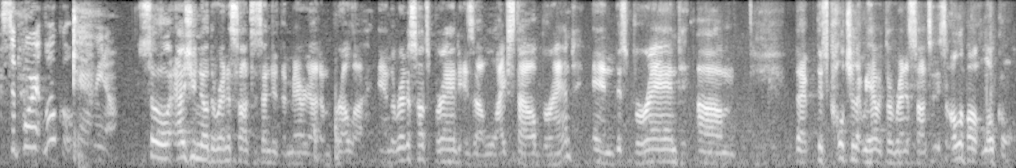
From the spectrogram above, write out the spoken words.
support local here in Reno? So, as you know, the Renaissance is under the Marriott umbrella, and the Renaissance brand is a lifestyle brand. And this brand, um, that this culture that we have at the Renaissance is all about local,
